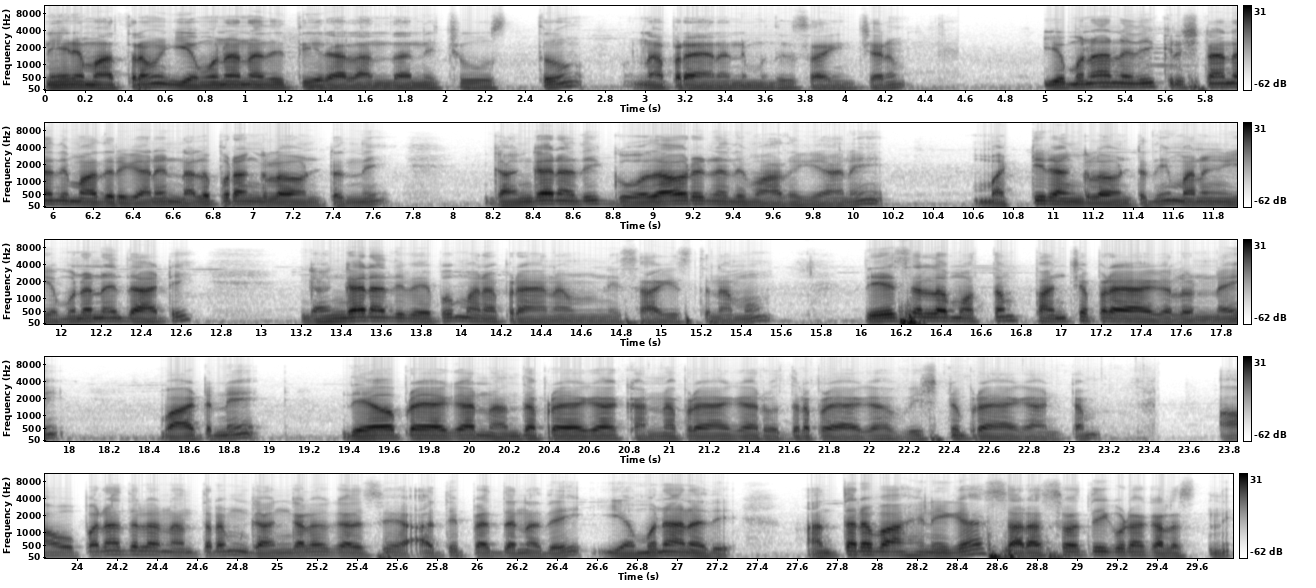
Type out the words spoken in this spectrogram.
నేను మాత్రం యమునా నది తీరాలందరినీ చూస్తూ నా ప్రయాణాన్ని ముందుకు సాగించాను. యమునా నది కృష్ణా నది మాదిరిగానే నలుపు రంగులో ఉంటుంది. గంగా నది గోదావరి నది మాదిరిగానే మట్టి రంగులో ఉంటుంది. మనం యమునని దాటి గంగా నది వైపు మన ప్రయాణాన్ని సాగిస్తున్నాము. దేశంలో మొత్తం పంచప్రయాగాలు ఉన్నాయి వాటినే దేవప్రయాగ నందప్రయాగ కన్నప్రయాగ రుద్రప్రయాగ విష్ణుప్రయాగ అంటాం. ఆ ఉపనదుల అనంతరం గంగలో కలిసే అతిపెద్ద నది యమునా నది. అంతర్వాహినిగా సరస్వతి కూడా కలుస్తుంది.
